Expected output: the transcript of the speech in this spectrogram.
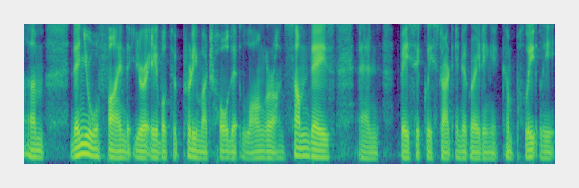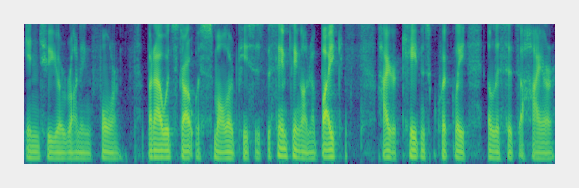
Um, then you will find that you're able to pretty much hold it longer on some days and basically start integrating it completely into your running form but I would start with smaller pieces. The same thing on a bike. Higher cadence quickly elicits a higher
